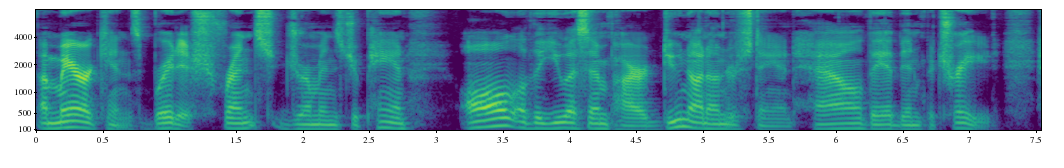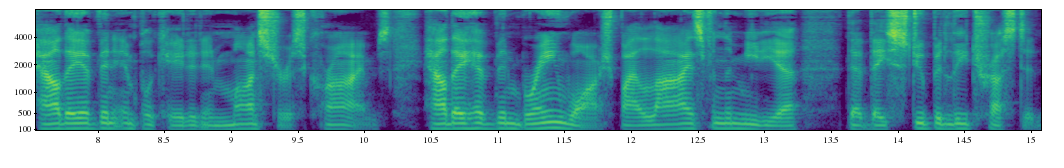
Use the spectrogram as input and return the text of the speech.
Americans, British, French, Germans, Japan all of the U.S. empire do not understand how they have been betrayed, how they have been implicated in monstrous crimes, how they have been brainwashed by lies from the media that they stupidly trusted,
